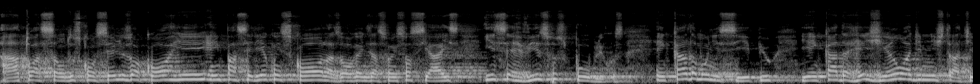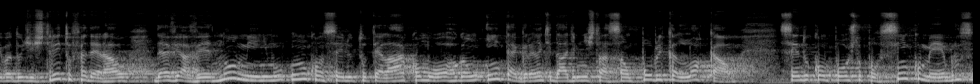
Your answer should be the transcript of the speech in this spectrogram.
A atuação dos conselhos ocorre em parceria com escolas, organizações sociais e serviços públicos. Em cada município e em cada região administrativa do Distrito Federal deve haver, no mínimo, um conselho tutelar como órgão integrante da administração pública local, sendo composto por cinco membros,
